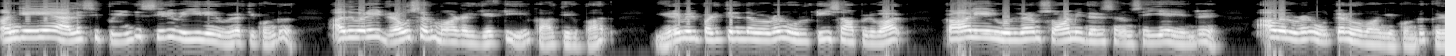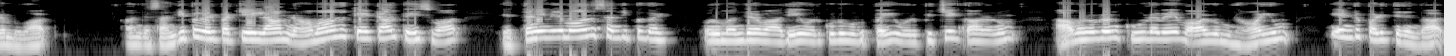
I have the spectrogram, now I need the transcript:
அங்கேயே அலசி பிழிந்து சிறு வெயிலில் உலர்த்தி கொண்டு அதுவரை ட்ரௌசர் மாடல் ஜெட்டியில் காத்திருப்பார். இரவில் படித்திருந்தவருடன் ஒரு டீ சாப்பிடுவார். காலையில் ஒரு தரம் சுவாமி தரிசனம் செய்ய என்று அவருடன் உத்தரவு வாங்கி கொண்டு கிளம்புவார். அந்த சந்திப்புகள் பற்றியெல்லாம் நாம கேட்டால் பேசுவார். எத்தனை விதமான சந்திப்புகள்? ஒரு மந்திரவாதி ஒரு குடுகுடுப்பை ஒரு பிச்சைக்காரனும் அவனுடன் கூடவே வாழும் நாயும் என்று படித்திருந்தார்.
